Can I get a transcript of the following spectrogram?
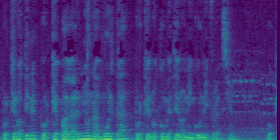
porque no tienen por qué pagar ni una multa porque no cometieron ninguna infracción. ¿Ok?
